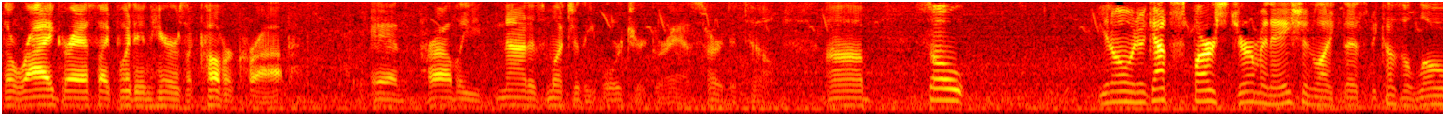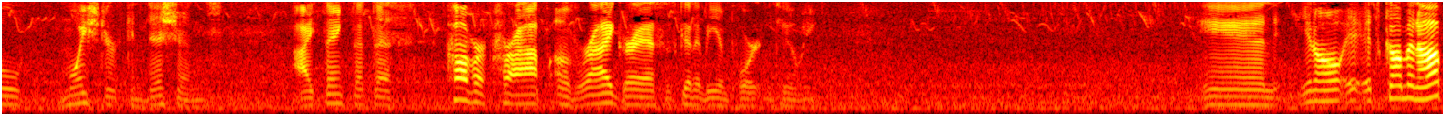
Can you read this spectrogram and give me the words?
the ryegrass I put in here as a cover crop. And probably not as much of the orchard grass, hard to tell. Um, so you know, when we got sparse germination like this because of low moisture conditions, I think that this cover crop of ryegrass is going to be important to me. And, you know, it's coming up.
